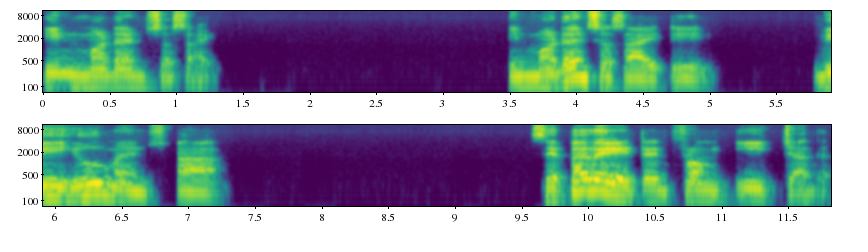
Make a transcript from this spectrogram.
in modern society. In modern society, we humans are separated from each other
